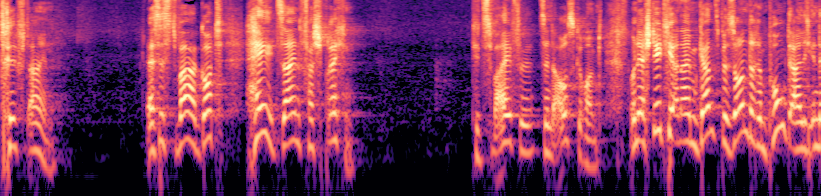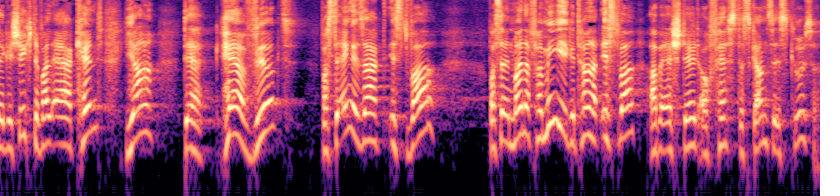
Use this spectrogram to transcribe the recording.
trifft ein. Es ist wahr, Gott hält sein Versprechen. Die Zweifel sind ausgeräumt. Und er steht hier an einem ganz besonderen Punkt eigentlich in der Geschichte, weil er erkennt, ja, der Herr wirkt, was der Engel sagt, ist wahr, was er in meiner Familie getan hat, ist wahr, aber er stellt auch fest, das Ganze ist größer.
